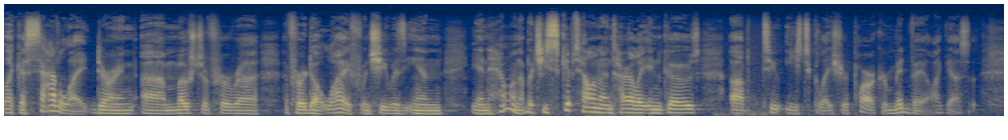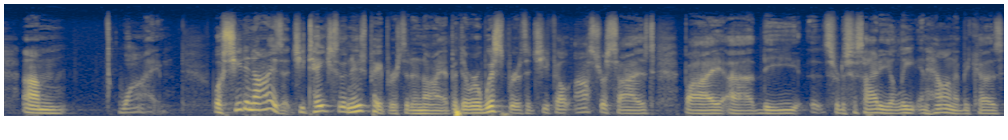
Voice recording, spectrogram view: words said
like a satellite during um, most of her, uh, of her adult life when she was in, in Helena. But she skips Helena entirely and goes up to East Glacier Park, or Midvale, I guess. Um, why? Well, she denies it. She takes to the newspapers to deny it, but there were whispers that she felt ostracized by uh, the sort of society elite in Helena because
